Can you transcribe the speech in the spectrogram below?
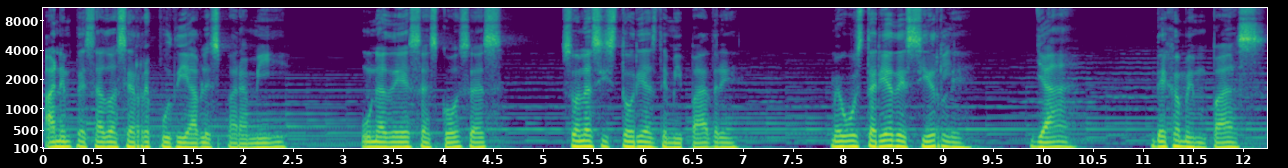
han empezado a ser repudiables para mí. Una de esas cosas son las historias de mi padre. Me gustaría decirle, ya, déjame en paz.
